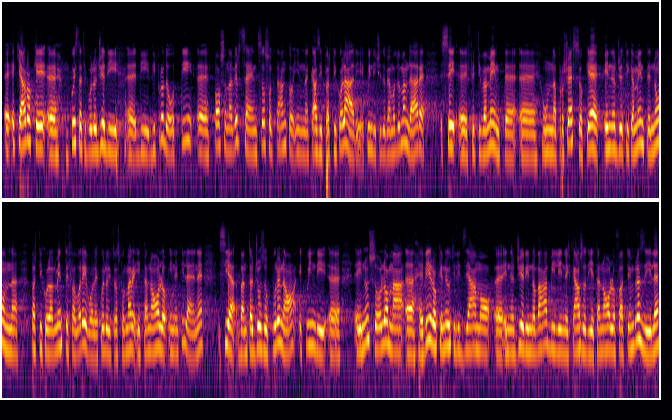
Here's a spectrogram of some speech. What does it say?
Eh, è chiaro che eh, questa tipologia di, eh, di, di prodotti eh, possono aver senso soltanto in casi particolari e quindi ci dobbiamo domandare se eh, effettivamente eh, un processo che è energeticamente non particolarmente favorevole, quello di trasformare etanolo in etilene, sia vantaggioso oppure no e quindi e non solo, ma è vero che noi utilizziamo energie rinnovabili nel caso di etanolo fatto in Brasile,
